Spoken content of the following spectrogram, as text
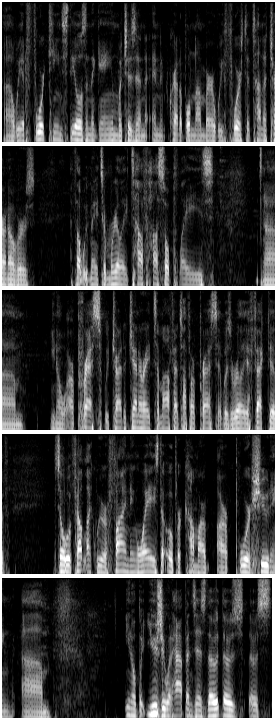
Uh, we had 14 steals in the game, which is an, an, incredible number. We forced a ton of turnovers. I thought we made some really tough hustle plays. Um, you know, our press, we tried to generate some offense off our press. It was really effective. So it felt like we were finding ways to overcome our, our poor shooting. Um, you know, but usually what happens is those, those, those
